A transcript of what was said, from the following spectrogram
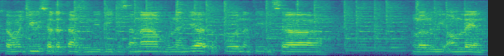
Sahabat mancing bisa datang sendiri ke sana belanja ataupun nanti bisa melalui online.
